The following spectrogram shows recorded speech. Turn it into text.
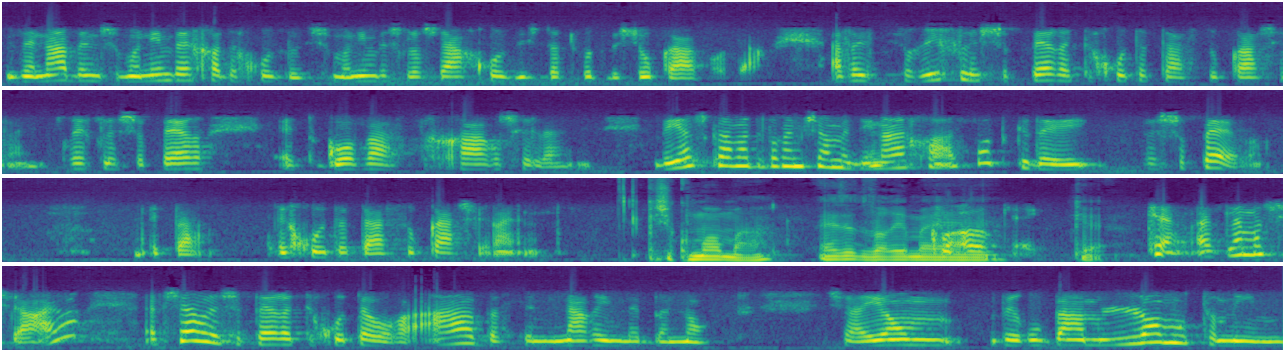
זה נע בין 81% ל-83% השתתפות בשוק העבודה. אבל צריך לשפר את איכות התעסוקה שלהן, צריך לשפר את גובה השכר שלהן. ויש כמה דברים שהמדינה יכולה לעשות כדי לשפר את איכות התעסוקה שלהן. כמו מה? איזה דברים... אה, אוקיי. כן. כן, אז למשל, אפשר לשפר את איכות ההוראה בסמינרים לבנות, שהיום ברובם לא מותאמים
